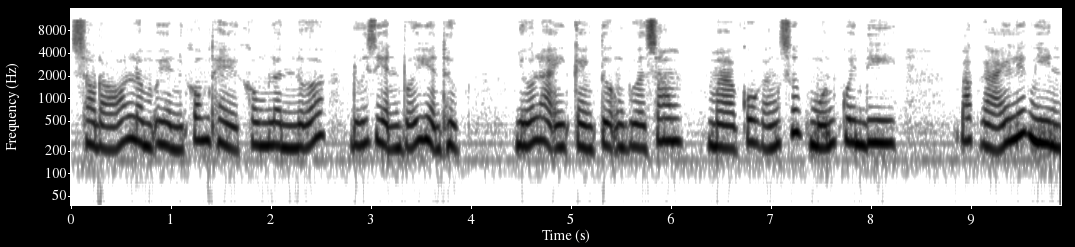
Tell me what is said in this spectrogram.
Sau đó Lâm Uyển không thể không lần nữa đối diện với hiện thực, nhớ lại cảnh tượng vừa xong mà cô gắng sức muốn quên đi. Bác gái liếc nhìn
